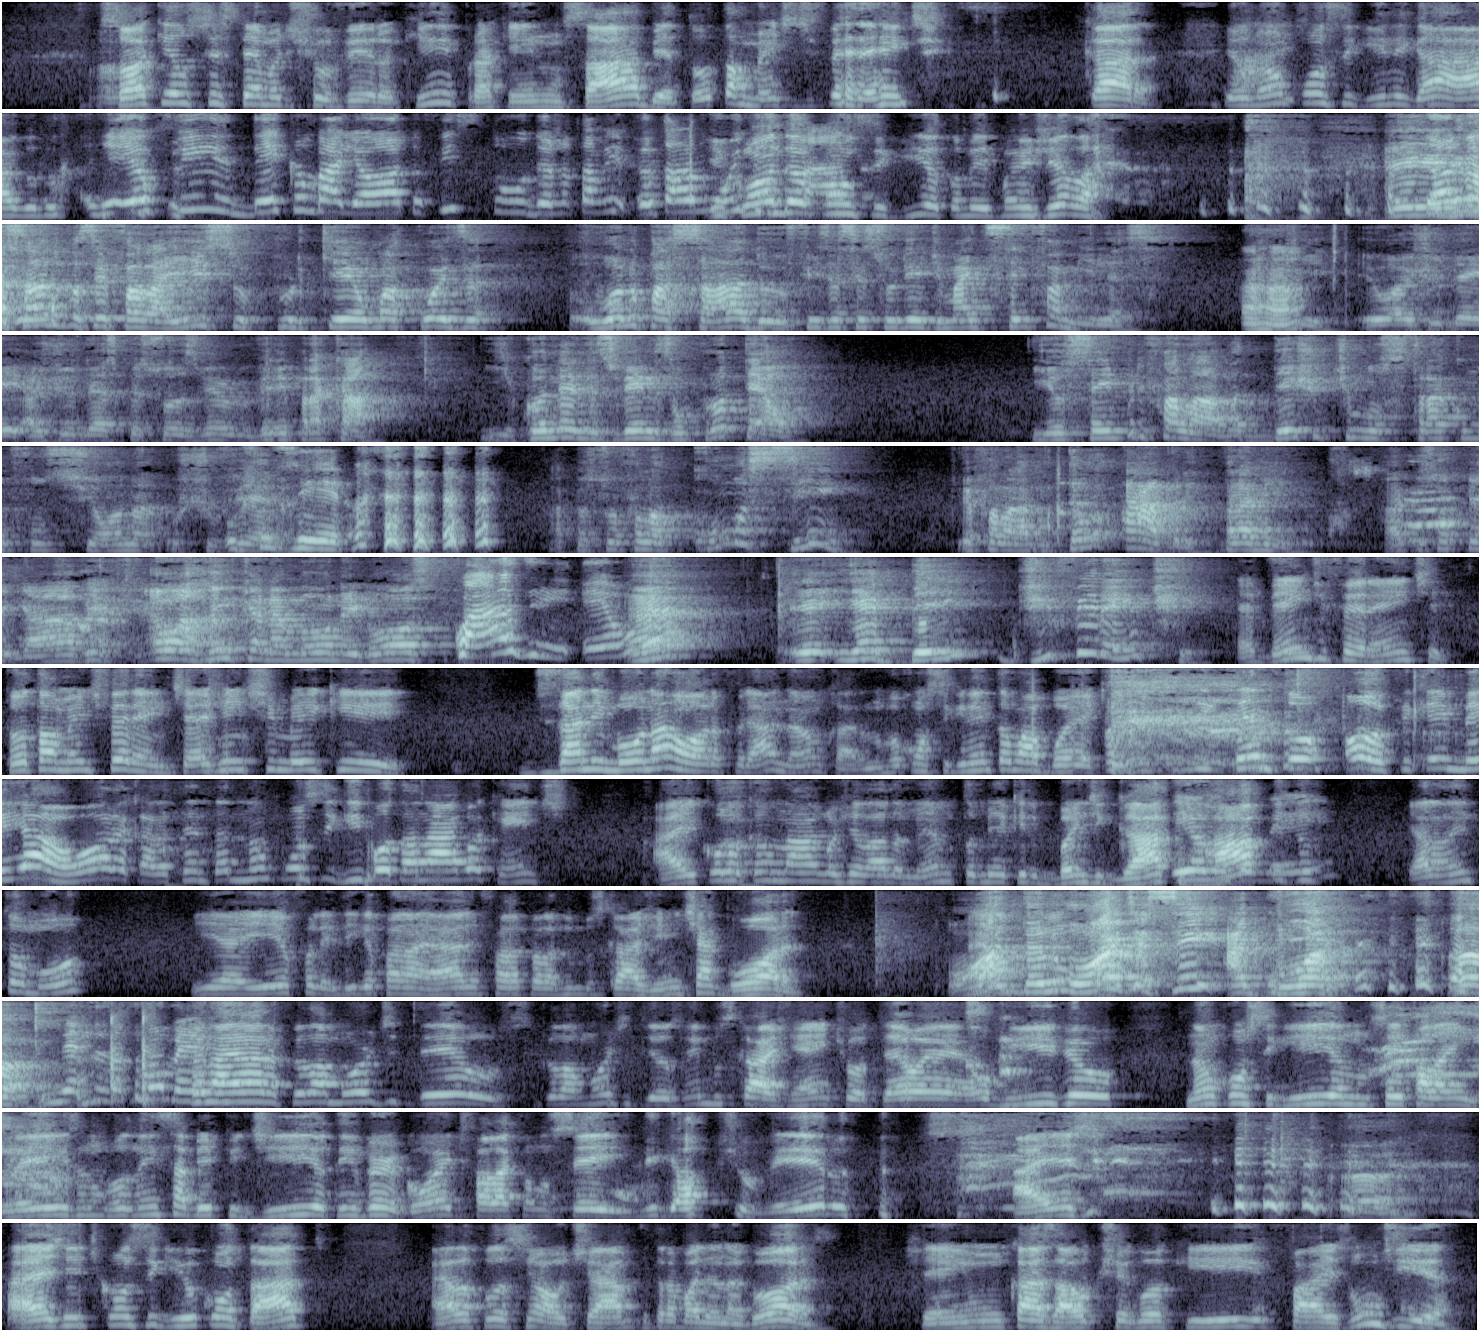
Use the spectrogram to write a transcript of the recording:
Ah. Só que o sistema de chuveiro aqui, para quem não sabe, é totalmente diferente. Cara, eu não consegui ligar a água do. Eu fiz, dei cambalhota, eu fiz tudo. Eu já tava, eu tava muito E quando irritada. eu consegui, eu tomei banho gelado. É engraçado você falar isso, porque uma coisa o ano passado eu fiz assessoria de mais de 100 famílias. Uhum. Aqui. Eu ajudei, ajudei as pessoas a virem para cá. E quando eles vêm, eles vão pro hotel. E eu sempre falava, deixa eu te mostrar como funciona o chuveiro. O chuveiro. a pessoa falava, como assim? Eu falava, então abre para mim. Aí a pessoa pegava, eu arranca na mão o negócio. Quase, eu. É? E, e é bem diferente. É bem Sim. diferente, totalmente diferente. A gente meio que desanimou na hora. Falei, ah, não, cara, não vou conseguir nem tomar banho aqui. tentou, oh, eu fiquei meia hora, cara, tentando não conseguir botar na água quente. Aí colocamos na água gelada mesmo, tomei aquele banho de gato eu rápido. Ela nem tomou. E aí eu falei, liga pra Nayara e fala pra ela vir buscar a gente agora. Ó, oh, dando ordem assim, agora! ah. Nesse exato momento. Nayara, pelo amor de Deus, pelo amor de Deus, vem buscar a gente, o hotel é horrível não consegui, eu não sei falar inglês, eu não vou nem saber pedir, eu tenho vergonha de falar que eu não sei ligar o chuveiro. Aí a gente, ah. Aí a gente conseguiu o contato. Aí ela falou assim: Ó, o Thiago tá trabalhando agora. Tem um casal que chegou aqui faz um dia.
